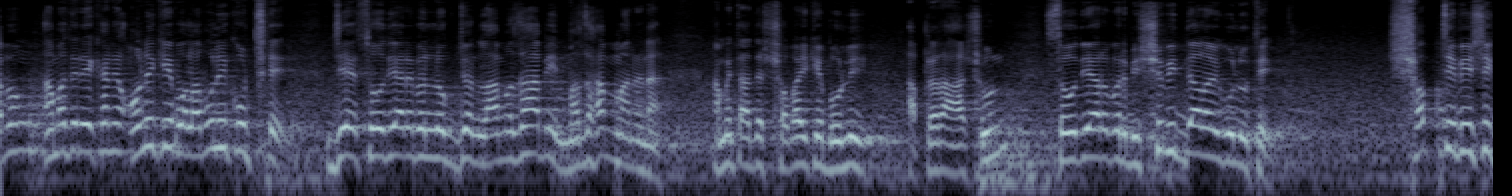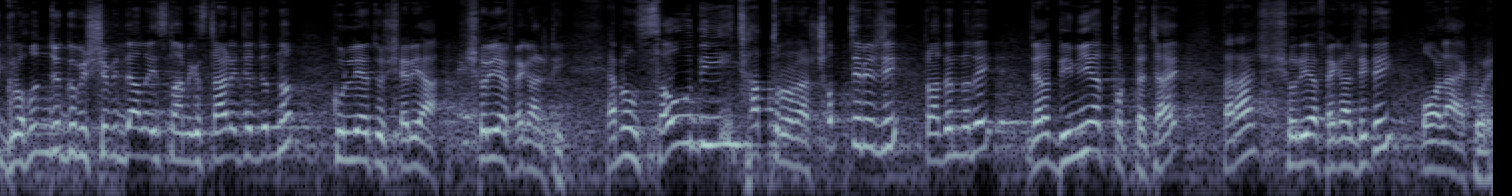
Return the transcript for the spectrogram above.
এবং আমাদের এখানে অনেকে বলা বলি করছে যে সৌদি আরবের লোকজন লা লামাজাহাবি মাজাহাব মানে না। আমি তাদের সবাইকে বলি, আপনারা আসুন সৌদি আরবের বিশ্ববিদ্যালয়গুলোতে সবচেয়ে বেশি গ্রহণযোগ্য বিশ্ববিদ্যালয় ইসলামিক স্টাডিজের জন্য কুল্লিয়াতু শরিয়া শরিয়া ফ্যাকাল্টি। এবং সৌদি ছাত্ররা সবচেয়ে বেশি প্রাধান্য দেয় যারা দিনিয়াত পড়তে চায়, তারা শরিয়া ফ্যাকাল্টিতেই পড়ালেখা করে।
